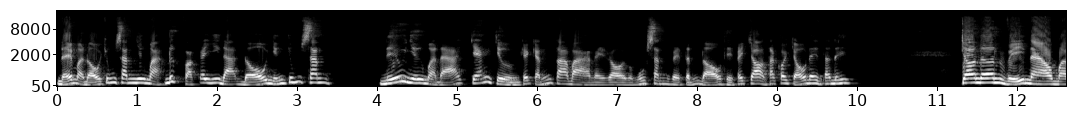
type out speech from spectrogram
Để mà độ chúng sanh nhưng mà đức phật cái di đà độ những chúng sanh. Nếu như mà đã chán chường cái cảnh ta bà này rồi và muốn sanh về tịnh độ thì phải cho người ta có chỗ để người ta đi. Cho nên vị nào mà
